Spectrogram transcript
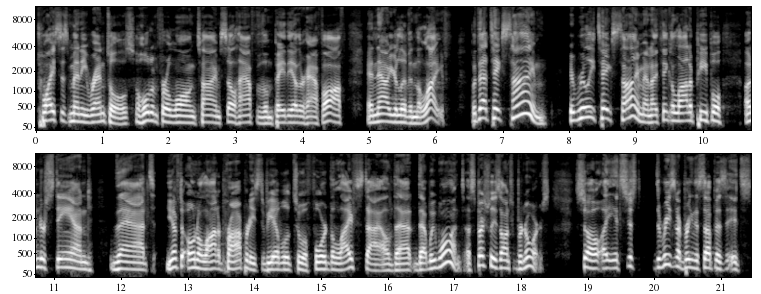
twice as many rentals, hold them for a long time, sell half of them, pay the other half off, and now you're living the life. But that takes time. It really takes time. And I think a lot of people understand that you have to own a lot of properties to be able to afford the lifestyle that that we want, especially as entrepreneurs. So uh, it's just the reason I bring this up is it's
